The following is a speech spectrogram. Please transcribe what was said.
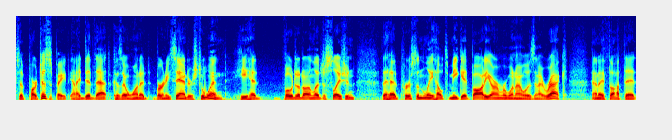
to participate, and I did that because I wanted Bernie Sanders to win. He had voted on legislation that had personally helped me get body armor when I was in Iraq, and I thought that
